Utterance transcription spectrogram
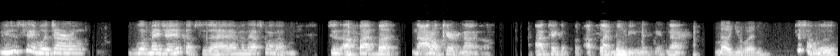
you said what turn what major hiccups did I have, and that's one of them. Just a flat butt. No, I don't care now though. I'd take a, a flat booty now. No, you wouldn't. Yes, I would.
